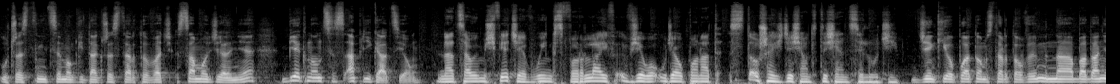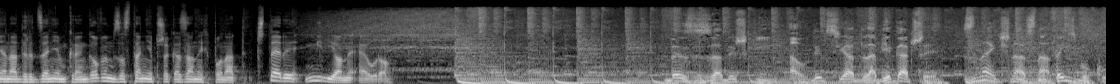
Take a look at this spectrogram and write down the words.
Uczestnicy mogli także startować samodzielnie, biegnąc z aplikacją. Na całym świecie w Wings for Life wzięło udział ponad 160 tysięcy ludzi. Dzięki opłatom startowym na badania nad rdzeniem kręgowym zostanie przekazanych ponad 4 miliony euro. Bez zadyszki. Audycja dla biegaczy. Znajdź nas na Facebooku.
